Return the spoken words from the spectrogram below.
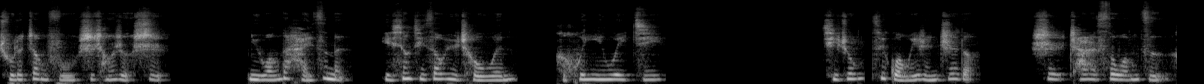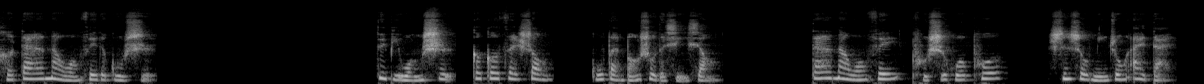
除了丈夫时常惹事，女王的孩子们也相继遭遇丑闻和婚姻危机。其中最广为人知的是查尔斯王子和戴安娜王妃的故事。对比王室高高在上、古板保守的形象，戴安娜王妃朴实活泼，深受民众爱戴。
